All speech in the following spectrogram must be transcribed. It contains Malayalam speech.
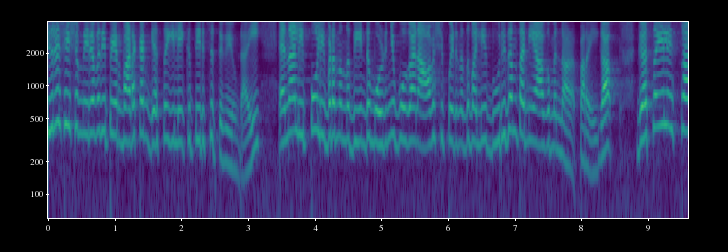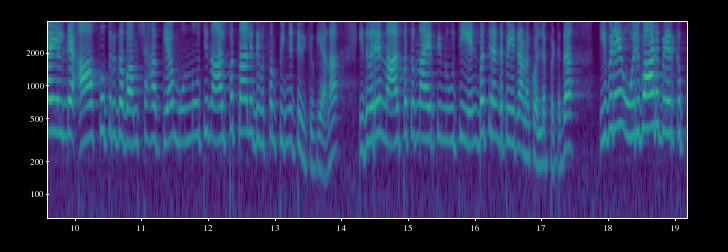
ഇതിനുശേഷം നിരവധി പേർ വടക്കൻ ഗസയിലേക്ക് തിരിച്ചെത്തുകയുണ്ടായി. എന്നാൽ ഇപ്പോൾ ഇവിടെ നിന്ന് വീണ്ടും ഒഴിഞ്ഞു പോകാൻ ആവശ്യപ്പെടുന്നത് വലിയ ദുരിതം തന്നെയാകുമെന്നാണ് പറയുക. ഗസയിൽ ഇസ്രായേലിന്റെ ആസൂത്രിത വംശഹത്യ മുന്നൂറ്റി നാൽപ്പത്തിനാല് ദിവസം പിന്നിട്ടിരിക്കുകയാണ്. ഇതുവരെ നാൽപ്പത്തൊന്നായിരത്തി നൂറ്റി എൺപത്തിരണ്ട് പേരാണ് കൊല്ലപ്പെട്ടത്. ഇവിടെ ഒരുപാട് പേർക്ക്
